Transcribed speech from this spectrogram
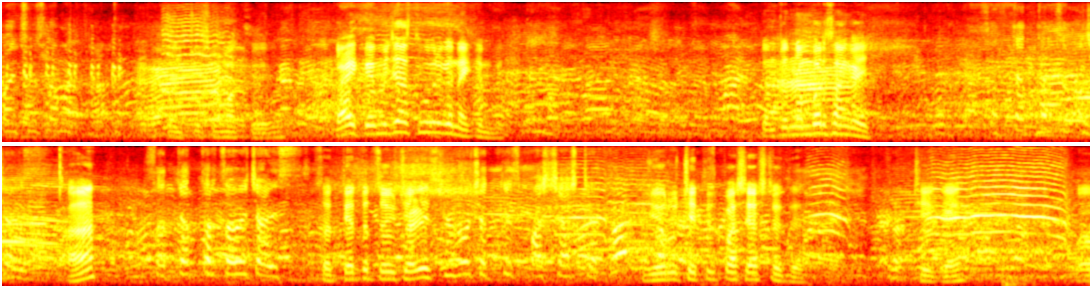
पंचवीसला मागतील? काय कमी जास्त होईल का नाही कमी तुमचा नंबर सांगाय सत्याहत्तर चव्वेचाळीस हां? सत्याहत्तर चव्वेचाळीस. सत्याहत्तर चव्वेचाळीस? झिरो छत्तीस पाचशे अठ्ठ्याहत्तर. झिरो छत्तीस पाचशे अठ्ठ्याहत्तर. ठीक आहे.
